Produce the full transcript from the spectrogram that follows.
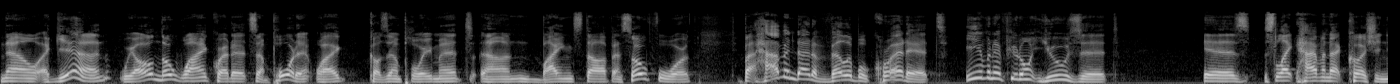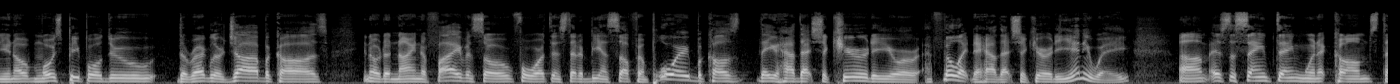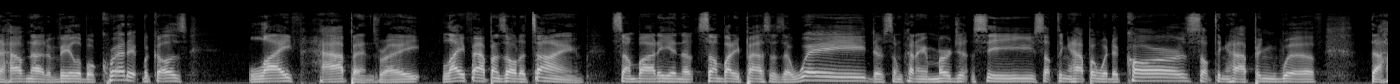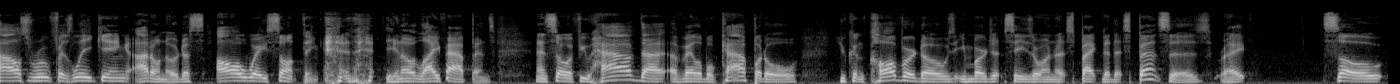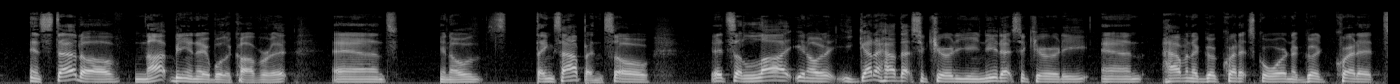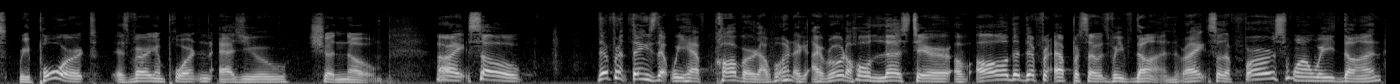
Now, again, we all know why credit's important. Why? Because employment and buying stuff and so forth. But having that available credit, even if you don't use it, is it's like having that cushion. You know, most people do the regular job because you know the nine to five and so forth instead of being self-employed because they have that security or feel like they have that security anyway. Um, it's the same thing when it comes to having that available credit because life happens, right? Life happens all the time. Somebody and somebody passes away. There's some kind of emergency. Something happened with the cars. Something happened with the house roof is leaking. I don't know. There's always something. you know, life happens. And so if you have that available capital, you can cover those emergencies or unexpected expenses, right? So instead of not being able to cover it and, you know, things happen. So it's a lot, you know, you got to have that security. You need that security, and having a good credit score and a good credit report is very important, as you should know. All right, so different things that we have covered. I want I wrote a whole list here of all the different episodes we've done, right? So the first one we've done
